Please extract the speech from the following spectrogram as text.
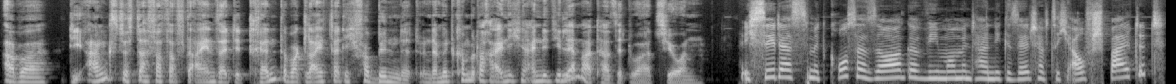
Aber die Angst ist das, was auf der einen Seite trennt, aber gleichzeitig verbindet. Und damit kommen wir doch eigentlich in eine Dilemmata-Situation. Ich sehe das mit großer Sorge, wie momentan die Gesellschaft sich aufspaltet.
